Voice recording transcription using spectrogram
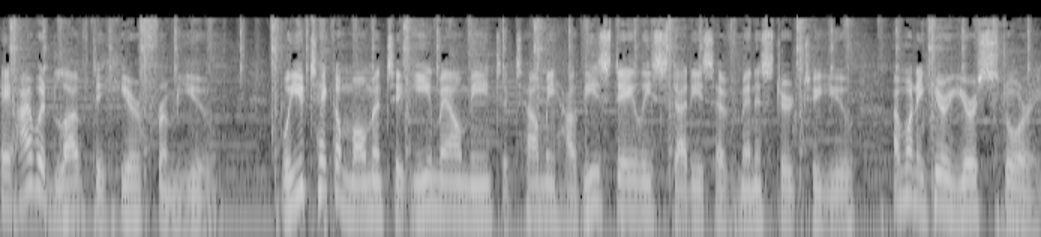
Hey, I would love to hear from you. Will you take a moment to email me to tell me how these daily studies have ministered to you? I want to hear your story.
